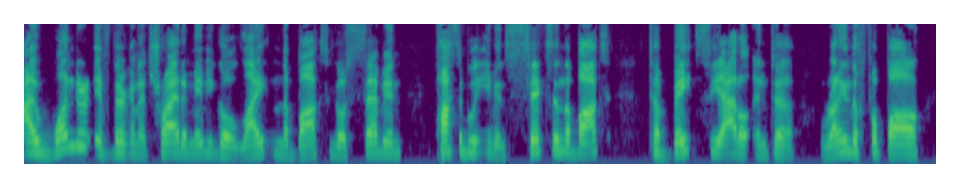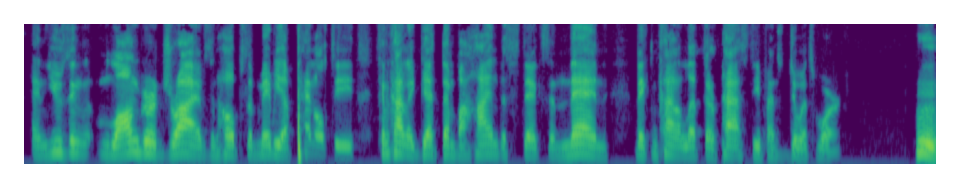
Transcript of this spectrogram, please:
I wonder if they're going to try to maybe go light in the box and go seven, possibly even six in the box to bait Seattle into running the football and using longer drives in hopes of maybe a penalty can kind of get them behind the sticks and then they can kind of let their pass defense do its work. Hmm.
